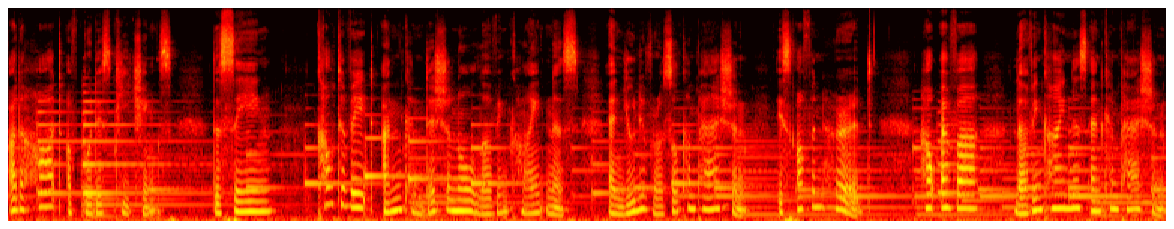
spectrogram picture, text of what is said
are the heart of Buddhist teachings. The saying, cultivate unconditional loving kindness and universal compassion, is often heard. However, loving kindness and compassion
